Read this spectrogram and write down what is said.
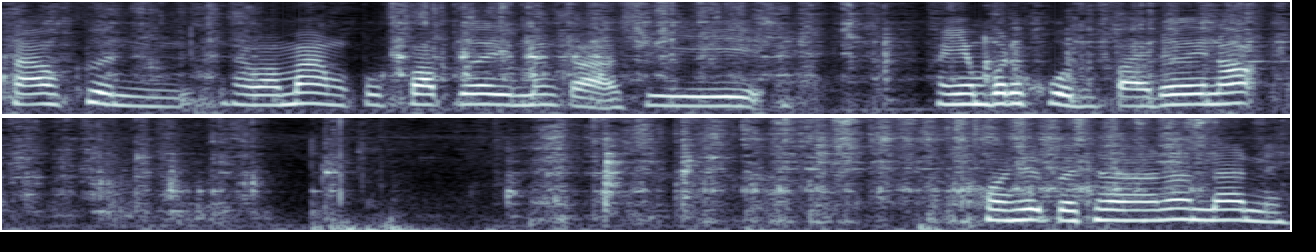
ถ้าเอาขึ้นถ้าว่ามั่งปุ๊บปั๊บเลยมันก็สีเขายังบ่ได้ขนไปเลยเนาะพอเฮ็ดไปเท่านั้นนั่นนี่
